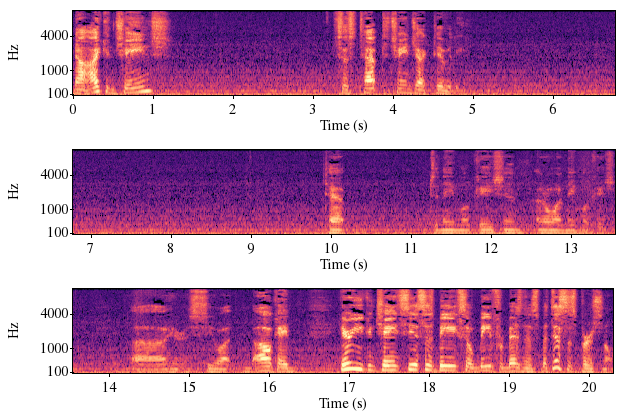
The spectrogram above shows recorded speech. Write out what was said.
Now I can change. It says tap to change activity. Tap to name location. I don't want to name location. Uh, here, see what. Okay, here you can change. See, this is B, so B for business, but this is personal.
